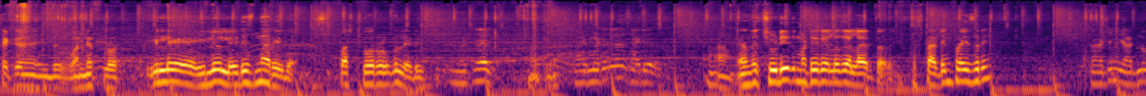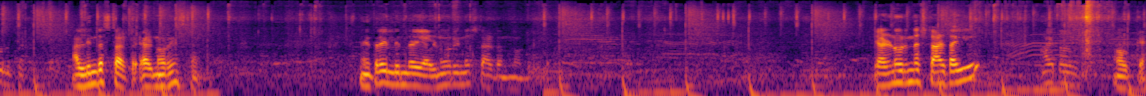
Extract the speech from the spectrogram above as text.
ಸೆಕೆಂಡ್ ಇದು ಒಂದನೇ ಫ್ಲೋರ್ ಇಲ್ಲಿ ಇಲ್ಲೂ ಲೇಡೀಸ್ನ ಇದೆ ಇದು. ಫಸ್ಟ್ ಫ್ಲೋರ್ ಒಳಗೂ ಲೇಡೀಸ್ ಹಾಂ ಅಂದ್ರೆ ಚೂಡಿದ ಮಟೀರಿಯಲ್ ಅದು ಎಲ್ಲ ಇರ್ತಾವೆ. ರೀ ಸ್ಟಾರ್ಟಿಂಗ್ ಪ್ರೈಸ್ ರೀ? ಸ್ಟಾರ್ಟಿಂಗ್ ಎರಡು ನೂರು ರೂಪಾಯಿ. ಅಲ್ಲಿಂದ ಸ್ಟಾರ್ಟ್ ಎರಡು ನೂರಿಂದ ಸ್ಟಾರ್ಟ್ ಸ್ನೇಹಿತರೆ ಇಲ್ಲಿಂದ ಎರಡು ನೂರಿಂದ ಸ್ಟಾರ್ಟ್ ಅಂತ ನೋಡ್ರಿ. ಎರಡು ನೂರಿಂದ ಸ್ಟಾರ್ಟ್ ಆಗಿ ಓಕೆ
